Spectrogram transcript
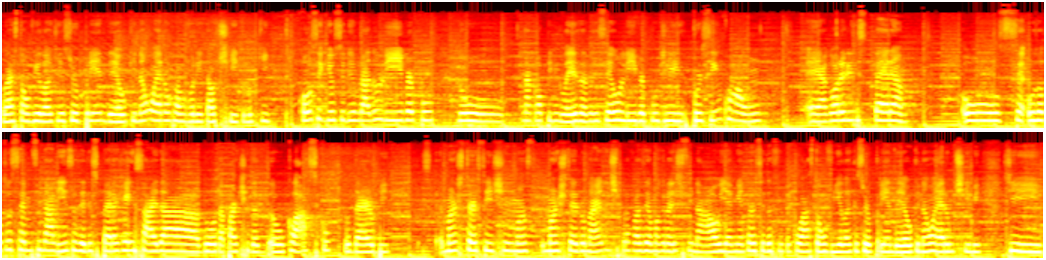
O Aston Villa que surpreendeu, que não era um favorito ao título, que conseguiu se livrar do Liverpool no, na Copa Inglesa, venceu o Liverpool de, por 5 a 1 é, Agora ele espera os, os outros semifinalistas, ele espera quem sai da, do, da partida do clássico, do derby Manchester City e Manchester United para fazer uma grande final e a minha torcida fica com o Aston Villa que surpreendeu, que não era um time de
